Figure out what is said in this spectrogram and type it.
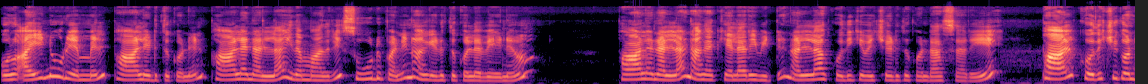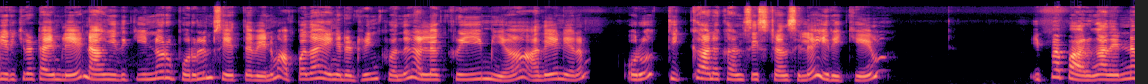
ஒரு ஐநூறு எம்எல் பால் எடுத்துக்கொண்டேன். பாலை நல்லா இதை மாதிரி சூடு பண்ணி நாங்கள் எடுத்துக்கொள்ள வேணும். பாலை நல்லா நாங்கள் கிளறி விட்டு நல்லா கொதிக்க வச்சு எடுத்துக்கொண்டா சரி. பால் கொதிச்சு கொண்டு இருக்கிற டைம்லேயே நாங்கள் இதுக்கு இன்னொரு பொருளும் சேர்த்த வேணும். அப்போ தான் எங்களோட ட்ரிங்க் வந்து நல்லா க்ரீமியாக அதே நேரம் ஒரு திக்கான கன்சிஸ்டன்சியில் இருக்கும். இப்போ பாருங்கள் அது என்ன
